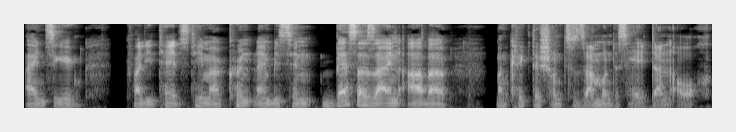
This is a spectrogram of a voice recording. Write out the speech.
einzige Qualitätsthema, könnten ein bisschen besser sein, aber man kriegt es schon zusammen und es hält dann auch.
